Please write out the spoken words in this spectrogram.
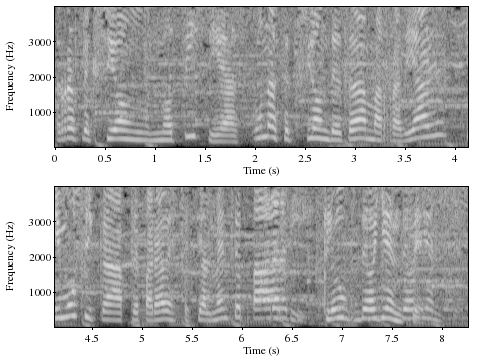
reflexión, noticias, una sección de drama radial y música preparada especialmente para ti. Club de Oyentes.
